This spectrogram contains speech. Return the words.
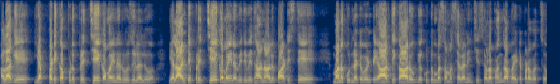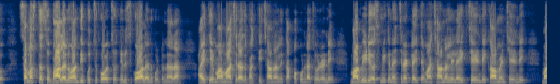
అలాగే ఎప్పటికప్పుడు ప్రత్యేకమైన రోజులలో ఎలాంటి ప్రత్యేకమైన విధి విధానాలు పాటిస్తే మనకున్నటువంటి ఆర్థిక ఆరోగ్య కుటుంబ సమస్యల నుంచి సులభంగా బయటపడవచ్చో సమస్త శుభాలను అందిపుచ్చుకోవచ్చో తెలుసుకోవాలనుకుంటున్నారా? అయితే మా మాచిరాజ భక్తి ఛానల్ని తప్పకుండా చూడండి. మా వీడియోస్ మీకు నచ్చినట్లయితే మా ఛానల్ని లైక్ చేయండి కామెంట్ చేయండి. మా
